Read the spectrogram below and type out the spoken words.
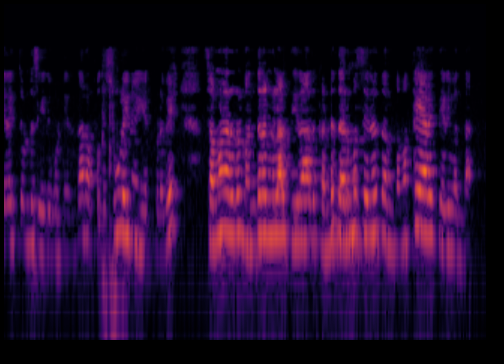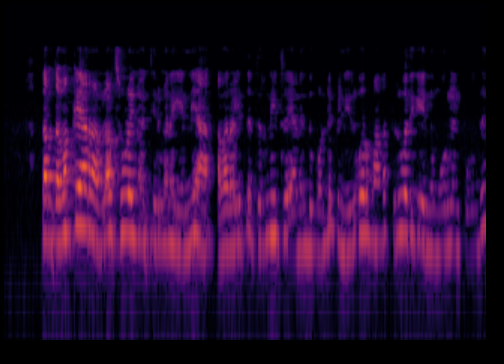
இறை தொண்டு செய்து கொண்டிருந்தார். அப்போது சூளை நோய் ஏற்படவே சமணர்கள் மந்திரங்களால் தீராது கண்டு தர்மசேனர் தம் தமக்கையாரை தேடி வந்தார். தம் தமக்கையார் அருளால் சூளை நோய் தீர்மென எண்ணி அவர் அளித்த திருநீற்றை அணிந்து கொண்டு பின் இருவருமாக திருவதிகை என்னும் ஊரில் புகுந்து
